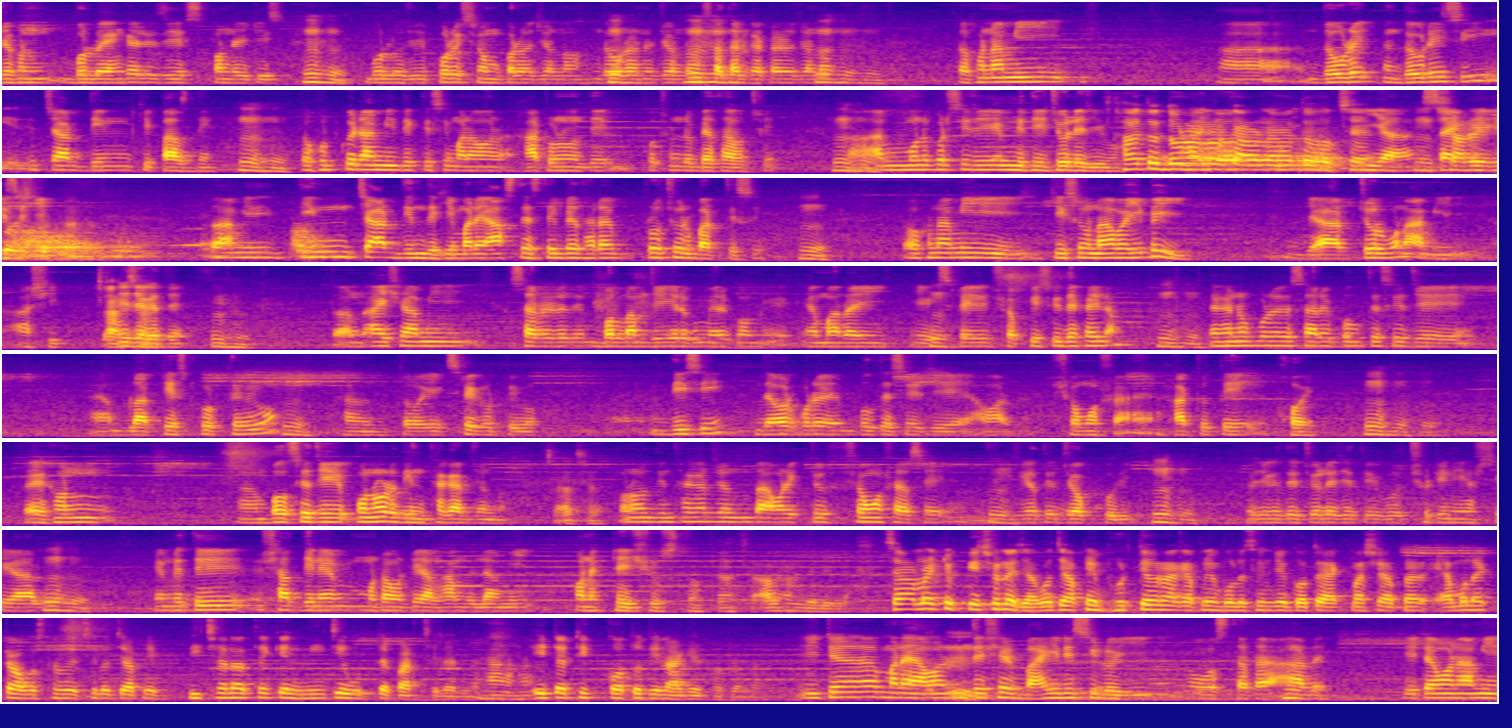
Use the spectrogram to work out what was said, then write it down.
যখন বলল অ্যাঙ্কাইলোজি স্পন্ডাইটিস বলল যে পরিশ্রম করার জন্য দৌড়ানোর জন্য সাঁতার কাটার জন্য। তখন আমি দৌড়ে দৌড়েছি চার দিন কি পাঁচ দিন। তো হুট করে আমি দেখতেছি মানে আমার হাঁটুর মধ্যে প্রচণ্ড ব্যথা হচ্ছে। আমি মনে করছি যে এমনিতেই চলে যাব। হয়তো দৌড়ানোর কারণে হয়তো হচ্ছে ইয়া সাইড হয়ে গেছে তো আমি তিন চার দিন দেখি মানে আস্তে আস্তে ব্যথাটা প্রচুর বাড়তেছে। হুম, তখন আমি কিছু না ভাইবেই যে আর চলবো না আমি আসি এই আচ্ছা। জায়গাতে। হুম, আইসা আমি স্যারের বললাম যে এরকম এরকম এমআরআই এক্স রে সব কিছুই দেখাইলাম। দেখানোর পরে স্যারে বলতেছে যে ব্লাড টেস্ট করতে হইব। হ্যাঁ, তো এক্স রে করতে হইব। দিছি দেওয়ার পরে বলতেছে যে আমার সমস্যা হাঁটুতে হুম। তো এখন বলছে যে পনেরো দিন থাকার জন্য। আচ্ছা। পনেরো দিন থাকার জন্য তো আমার একটু সমস্যা আছে। ওই জব করি। ওই জায়গাতে চলে যেতে ছুটি নিয়ে আসছি আর। এমনিতে সাত দিনে মোটামুটি আলহামদুলিল্লাহ আমি অনেকটাই সুস্থ। আচ্ছা আলহামদুলিল্লাহ। স্যার আমরা একটু পেছনে যাব যে আপনি ভর্তি হওয়ার আগে আপনি বলেছেন যে গত এক মাসে আপনার এমন একটা অবস্থা হয়েছিল যে আপনি বিছানা থেকে নিজে উঠতে পারছিলেন না। হ্যাঁ হ্যাঁ। এটা ঠিক কতদিন আগের ঘটনা? এটা মানে আমার দেশের বাইরে ছিল এই অবস্থাটা। আর এটা মানে আমি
